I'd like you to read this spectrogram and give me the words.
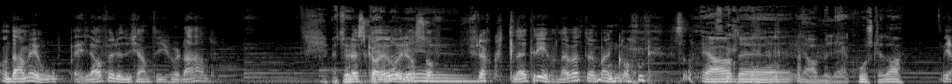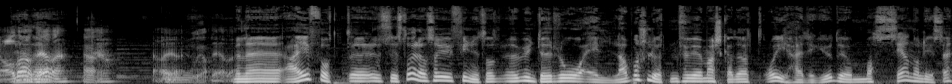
og de er jo oppella før du kommer til Jordal. Jeg For tror det skal jo være så fryktelig trivelig, vet du, med en gang. Så, ja, det, ja, men det er koselig, da. ja da, det er det. Ja. Ja, ja, ja, Oh, det er det. Men eh, jeg har fått eh, siste året så har vi funnet ut at vi begynte å råelle på slutten, for vi merka at oi, herregud, det er jo masse analyse.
